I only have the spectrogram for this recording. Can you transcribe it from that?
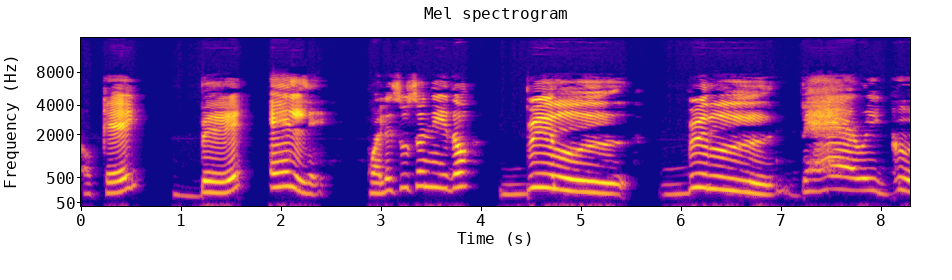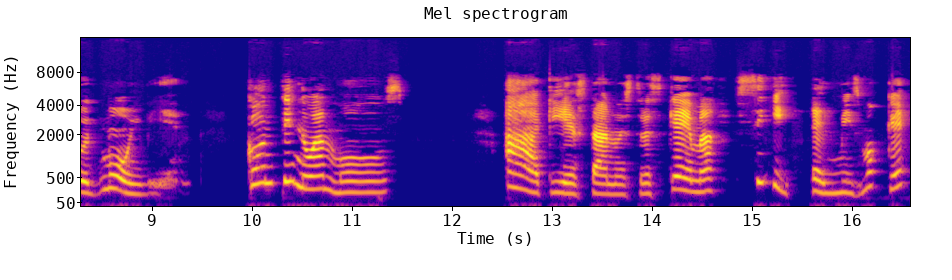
¿ok? BL. ¿Cuál es su sonido? Bill, Bill. Very good, muy bien. Continuamos. Aquí está nuestro esquema, sí, el mismo que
